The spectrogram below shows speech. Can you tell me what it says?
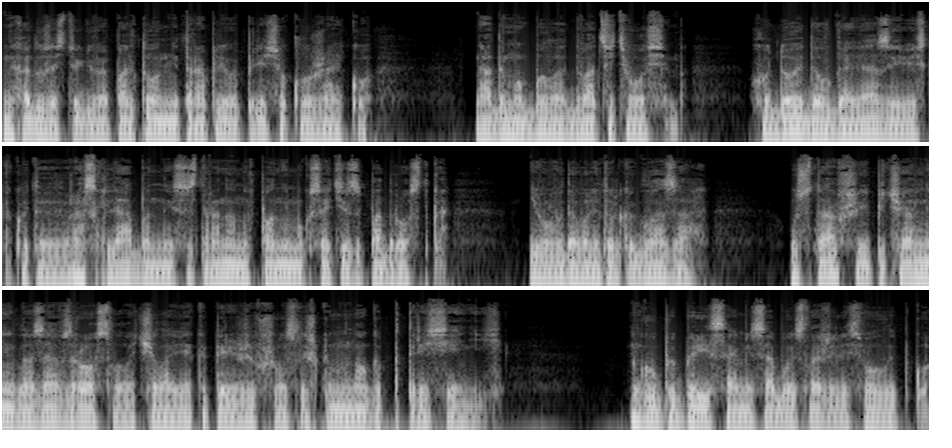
На ходу застегивая пальто, он неторопливо пересек лужайку. Адаму было двадцать восемь. Худой, долговязый, весь какой-то расхлябанный, со стороны он вполне мог сойти за подростка. Его выдавали только глаза. Уставшие и печальные глаза взрослого человека, пережившего слишком много потрясений. Губы Бри сами собой сложились в улыбку.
